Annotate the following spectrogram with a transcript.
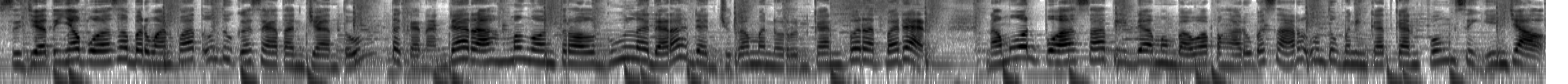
Sejatinya puasa bermanfaat untuk kesehatan jantung, tekanan darah, mengontrol gula darah, dan juga menurunkan berat badan. Namun puasa tidak membawa pengaruh besar untuk meningkatkan fungsi ginjal.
